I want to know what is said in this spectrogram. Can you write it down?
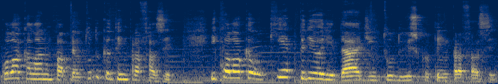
Coloca lá no papel tudo que eu tenho para fazer e coloca o que é prioridade em tudo isso que eu tenho para fazer.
